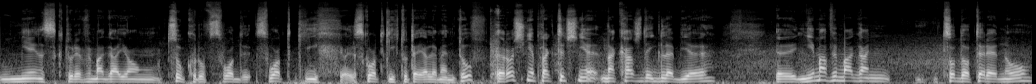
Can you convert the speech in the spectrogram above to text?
mięs, które wymagają cukrów, słody, słodkich, słodkich tutaj elementów. Rośnie praktycznie na każdej glebie, y, nie ma wymagań co do terenu.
